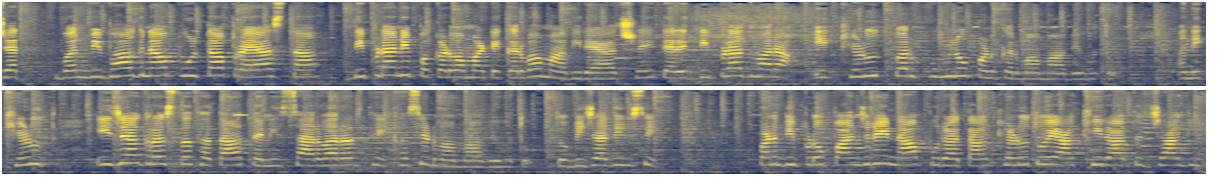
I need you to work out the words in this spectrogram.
જ્યારે વન વિભાગના પૂરતા પ્રયાસતા દીપડાને પકડવા માટે કરવામાં આવી રહ્યા છે, ત્યારે દીપડા દ્વારા એક ખેડૂત પર હુમલો પણ કરવામાં આવ્યો હતો અને ખેડૂત ઈજાગ્રસ્ત થતાં તેની સારવાર અર્થે ખસેડવામાં આવ્યો હતો. તો બીજા દિવસે પણ દીપડો પાંજરે ના પુરાતા ખેડૂતોએ આખી રાત જાગી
